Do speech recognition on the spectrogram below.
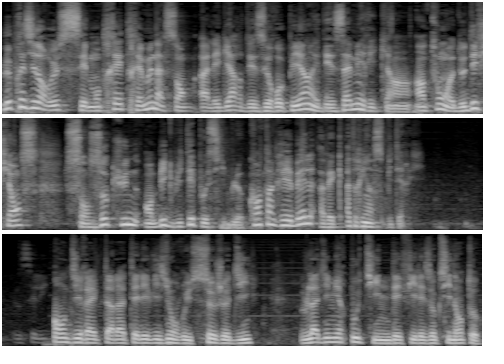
le président russe s'est montré très menaçant à l'égard des Européens et des Américains. Un ton de défiance sans aucune ambiguïté possible. Quentin Griebel avec Adrien Spiteri. En direct à la télévision russe ce jeudi, Vladimir Poutine défie les Occidentaux.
